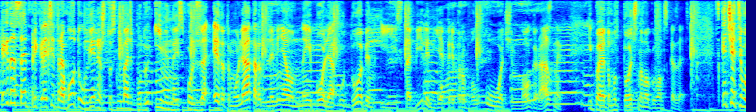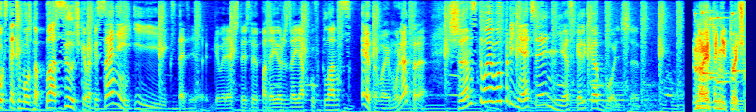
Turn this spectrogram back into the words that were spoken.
Когда сайт прекратит работу, уверен, что снимать буду именно используя этот эмулятор. Для меня он наиболее удобен и стабилен. Я перепробовал очень много разных, и поэтому точно могу вам сказать. Скачать его, кстати, можно по ссылочке в описании. И, кстати, говорят, что если подаешь заявку в клан с этого эмулятора, шанс твоего принятия несколько больше. Но это не точно.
